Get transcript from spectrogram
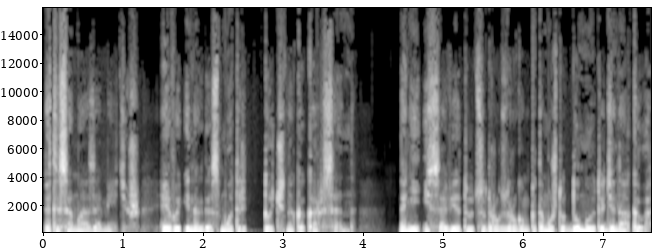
Да ты сама заметишь. Эва иногда смотрит точно как Арсен. Они и советуются друг с другом, потому что думают одинаково.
